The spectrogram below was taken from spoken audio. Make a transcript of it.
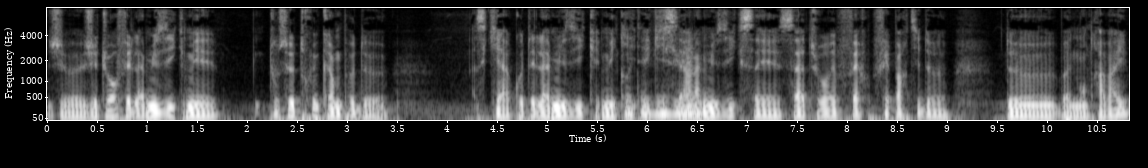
j'ai toujours fait de la musique mais tout ce truc un peu de ce qui est à côté de la musique mais qui, et qui sert à la musique c'est ça a toujours fait, fait partie de de, bah, de mon travail.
